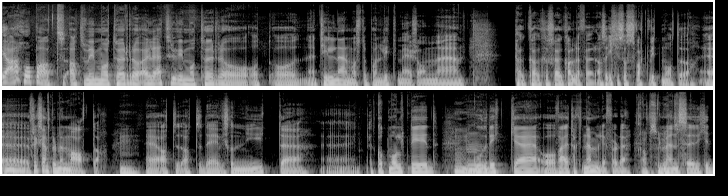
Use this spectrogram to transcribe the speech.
ja, jeg håper at, at vi må tørre Eller jeg tror vi må tørre å, å, å tilnærme oss det på en litt mer sånn eh, hva, hva skal jeg kalle det for? Altså Ikke så svart-hvitt måte. da. Eh, For eksempel med mat. da. Eh, at at det, vi skal nyte eh, et godt måltid, god drikke, og være takknemlige for det. Absolutt. Men så er det ikke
